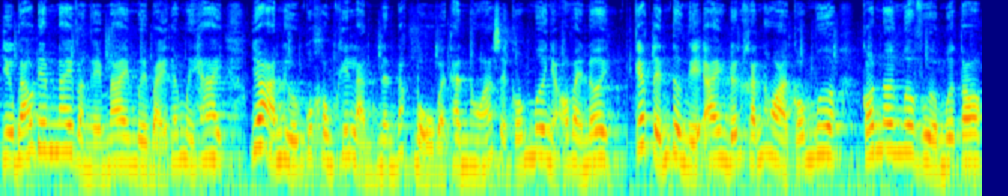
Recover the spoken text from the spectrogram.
Dự báo đêm nay và ngày mai 17 tháng 12, do ảnh hưởng của không khí lạnh nên Bắc Bộ và Thanh Hóa sẽ có mưa nhỏ vài nơi. Các tỉnh từ Nghệ An đến Khánh Hòa có mưa, có nơi mưa vừa mưa to.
